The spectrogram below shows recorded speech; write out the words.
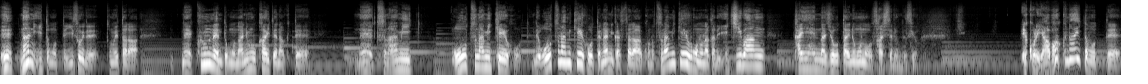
え何？と思って急いで止めたら、ね、訓練とも何も書いてなくて、ね、津波大津波警報で大津波警報って何かしたらこの津波警報の中で一番大変な状態のものを指してるんですよ。えこれやばくないと思って。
